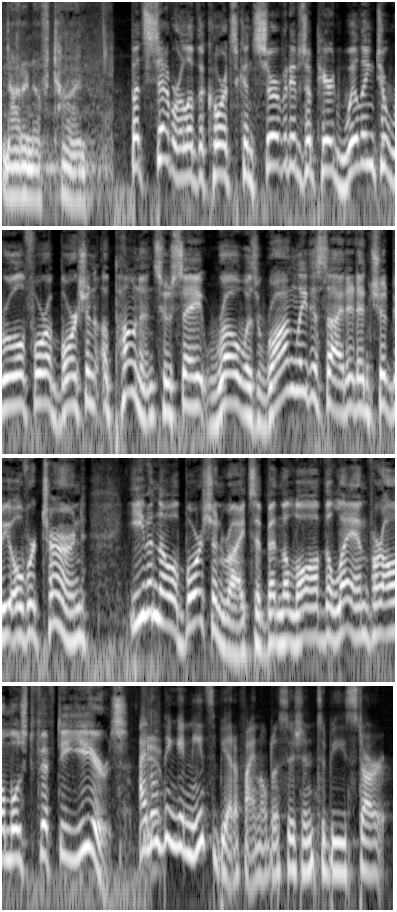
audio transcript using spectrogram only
not enough time? But several of the court's conservatives appeared willing to rule for abortion opponents who say Roe was wrongly decided and should be overturned, even though abortion rights have been the law of the land for almost 50 years. I don't think it needs to be at a final decision to be start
